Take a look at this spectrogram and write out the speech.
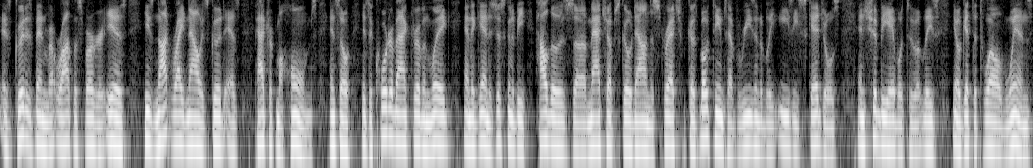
as good as Ben Roethlisberger is, he's not right now as good as Patrick Mahomes. And so it's a quarterback-driven league. And again, it's just going to be how those uh, matchups go down the stretch because both teams have reasonably easy schedules and should be able to at least you know get to 12 wins.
